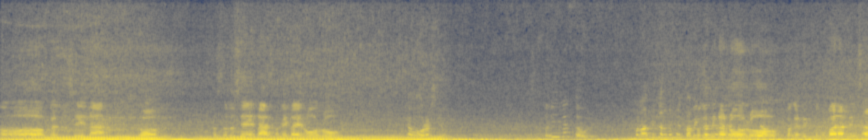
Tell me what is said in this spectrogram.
Oo, hanggang Lucena. Oh. Tapos sa Lucena, sakay tayo Roro. Ilang oras yun? Dali lang daw eh. Malapit lang naman. Tawid lang Pagdating na Roro, pagdating, pagbaba natin sa...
